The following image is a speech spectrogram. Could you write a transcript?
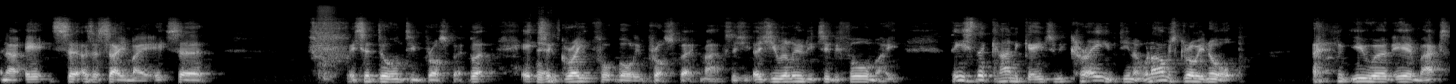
you know, it's uh, as I say, mate, it's a it's a daunting prospect, but it's a great footballing prospect, Max. As you, as you alluded to before, mate, these are the kind of games we craved. You know, when I was growing up, you weren't here, Max.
